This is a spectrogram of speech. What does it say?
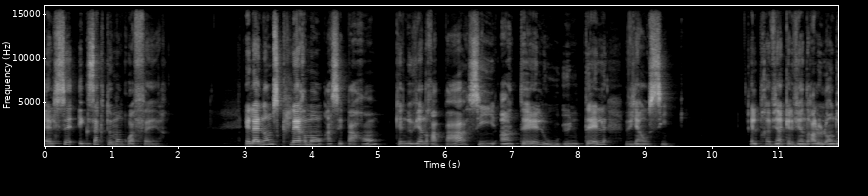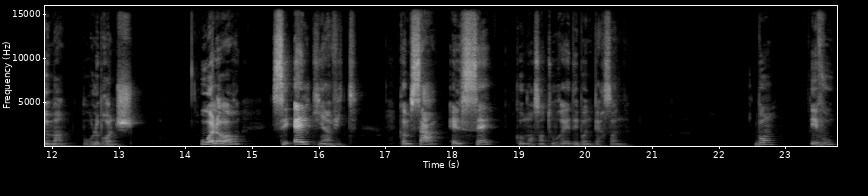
elle sait exactement quoi faire. Elle annonce clairement à ses parents qu'elle ne viendra pas si un tel ou une telle vient aussi. Elle prévient qu'elle viendra le lendemain pour le brunch. Ou alors, C'est elle qui invite. Comme ça, elle sait comment s'entourer des bonnes personnes. Bon, et vous?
